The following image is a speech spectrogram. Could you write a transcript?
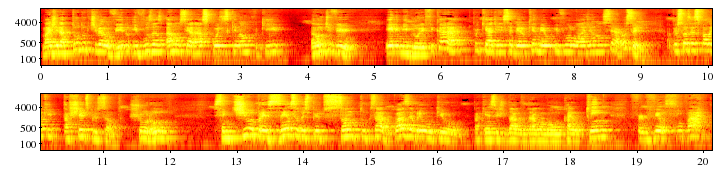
mas dirá tudo o que tiver ouvido e vos anunciará as coisas que, não, que hão de vir. Ele me glorificará, porque há de receber o que é meu e vou lá de anunciar. Ou seja, a pessoa às vezes fala que está cheia de Espírito Santo, chorou, sentiu a presença do Espírito Santo, sabe? Quase abriu o que o para quem assiste o Dragon Ball, um Kaioken, ferveu assim, pá.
